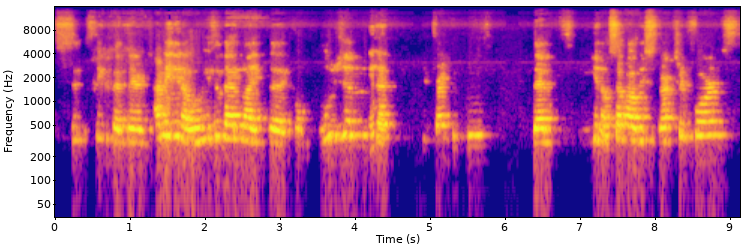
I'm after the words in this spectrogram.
s- think that there, I mean, you know, isn't that like the conclusion Mhm. that you're trying to prove? That, you know, somehow this structure forms?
